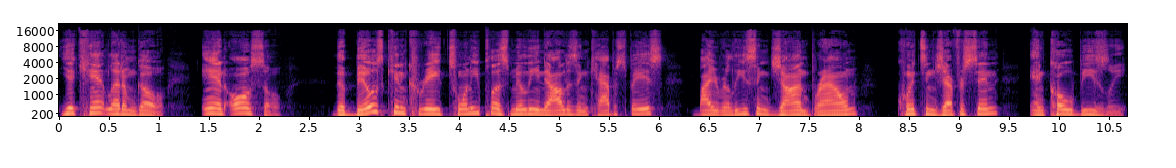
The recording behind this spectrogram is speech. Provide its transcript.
You can't let him go. And also, the Bills can create 20 plus million dollars in cap space by releasing John Brown, Quinton Jefferson, and Cole Beasley.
